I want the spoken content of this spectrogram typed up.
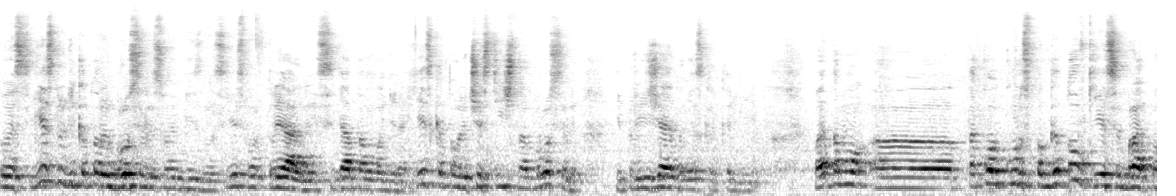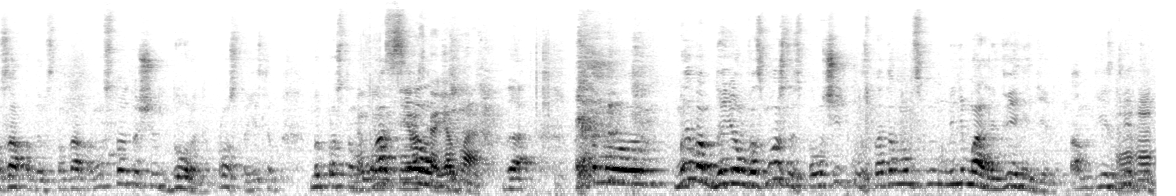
То есть есть люди, которые бросили свой бизнес, есть вот реальные, сидят там в лагерях, есть, которые частично бросили и приезжают на несколько дней. Поэтому э, такой курс подготовки, если брать по западным стандартам, он стоит очень дорого. Просто если мы просто Ну, нас рассказывай, я знаю. Да. Поэтому мы вам даем возможность получить курс, поэтому он минимальный две недели. Там есть две Ага.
